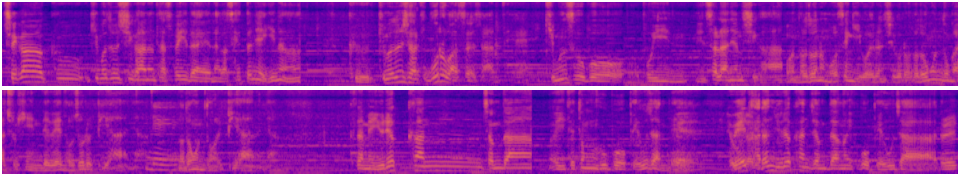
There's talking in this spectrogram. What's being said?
제가 그 김어준 씨가 하는 다스페이다에 나가서 했던 얘기는 그 김어준 씨가 이렇게 물어봤어요 저한테 김은수 후보 부인인 설란영 씨가 뭐 노조는 못생기고 이런 식으로 노동운동가 출신인데 왜 노조를 비하하냐 네. 노동운동을 비하하느냐 그다음에 유력한 정당의 대통령 후보 배우자인데 네, 왜. 다른 유력한 정당의 후보 배우자를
